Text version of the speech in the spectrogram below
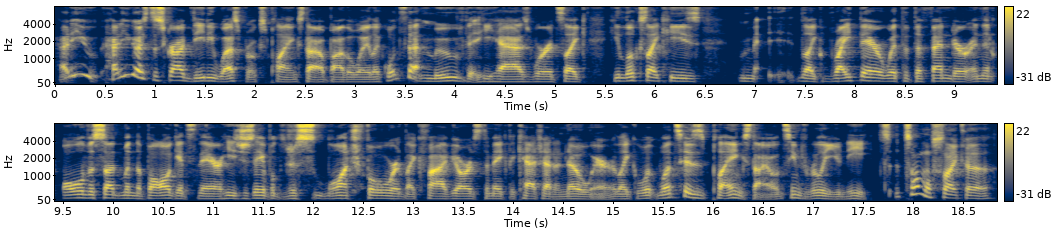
How do you how do you guys describe Dede Westbrook's playing style? By the way, like what's that move that he has where it's like he looks like he's like right there with the defender, and then all of a sudden when the ball gets there, he's just able to just launch forward like five yards to make the catch out of nowhere. Like what, what's his playing style? It seems really unique. It's, it's almost like a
